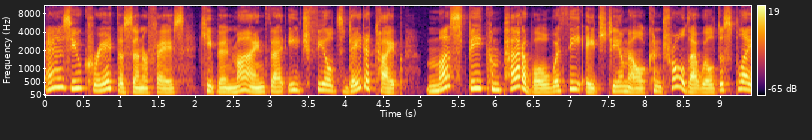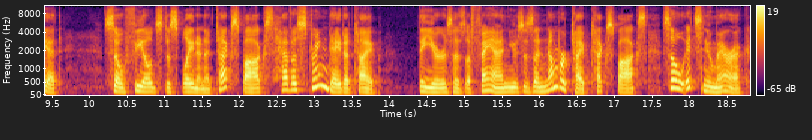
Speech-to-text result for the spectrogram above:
As you create this interface, keep in mind that each field's data type must be compatible with the HTML control that will display it. So fields displayed in a text box have a string data type. The years as a fan uses a number type text box, so it's numeric.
